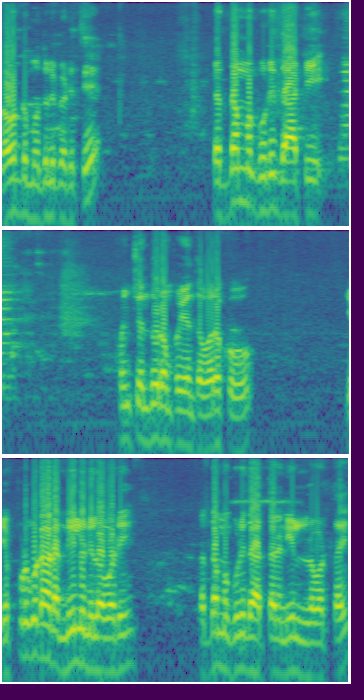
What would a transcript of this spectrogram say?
రోడ్డు మొదలు పెడితే పెద్దమ్మ గుడి దాటి కొంచెం దూరం పోయేంత వరకు ఎప్పుడు కూడా ఆడ నీళ్ళు నిలబడి పెద్దమ్మ గుడి దాటితే నీళ్ళు నిలబడతాయి.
